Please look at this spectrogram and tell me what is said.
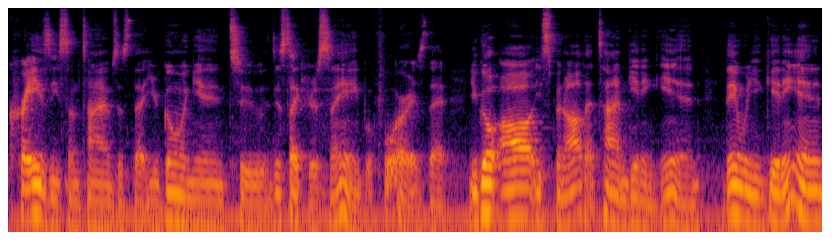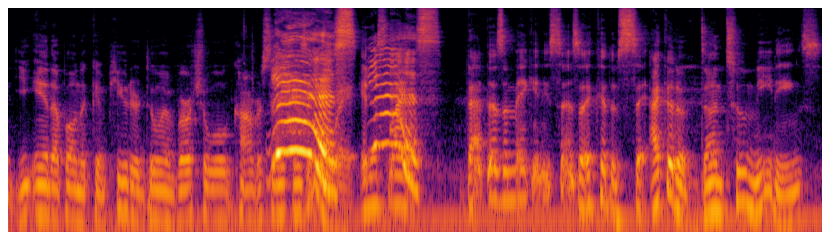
crazy sometimes is that you're going into just like you're saying before is that you go all you spend all that time getting in then when you get in you end up on the computer doing virtual conversations yes, anyway and yes. it's like that doesn't make any sense. I could have said I could have done two meetings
